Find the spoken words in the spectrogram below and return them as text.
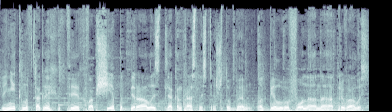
Линейка на фотографиях вообще подбиралась для контрастности, чтобы от белого фона она отрывалась.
